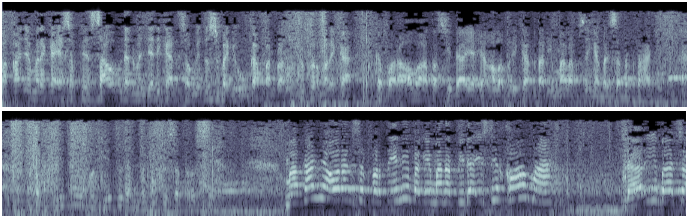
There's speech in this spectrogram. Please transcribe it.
Makanya mereka esoknya saum dan menjadikan saum itu sebagai ungkapan rasa syukur mereka kepada Allah atas hidayah yang Allah berikan tadi malam sehingga bisa bertahajud. Begitu, begitu dan begitu seterusnya. Makanya orang seperti ini bagaimana tidak istiqamah? Dari baca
